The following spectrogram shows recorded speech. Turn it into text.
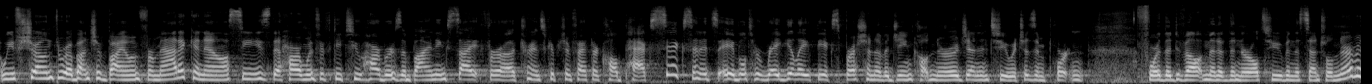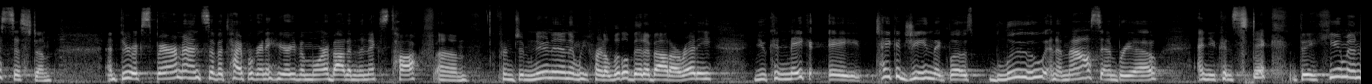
We've shown through a bunch of bioinformatic analyses that HAR152 harbors a binding site for a transcription factor called PAX6, and it's able to regulate the expression of a gene called neurogenin2, which is important for the development of the neural tube in the central nervous system. And through experiments of a type we're going to hear even more about in the next talk um, from Jim Noonan, and we've heard a little bit about already, you can make a take a gene that glows blue in a mouse embryo and you can stick the human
